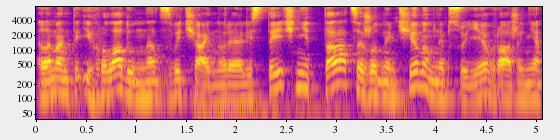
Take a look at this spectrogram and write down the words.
Елементи ігроладу надзвичайно реалістичні, та це жодним чином не псує враження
